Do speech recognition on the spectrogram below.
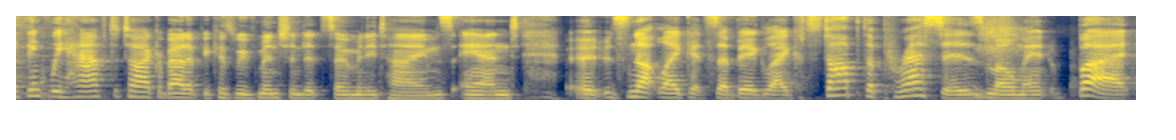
I think we have to talk about it because we've mentioned it so many times, and it's not like it's a big like stop the presses moment, but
